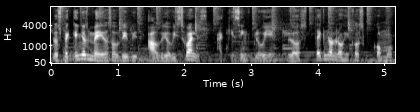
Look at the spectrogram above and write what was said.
los pequeños medios audiovisuales. Aquí se incluyen los tecnológicos como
